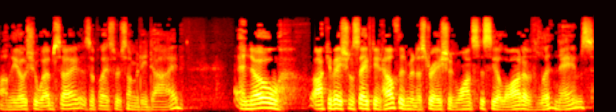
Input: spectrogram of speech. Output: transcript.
on the OSHA website as a place where somebody died. And no Occupational Safety and Health Administration wants to see a lot of names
